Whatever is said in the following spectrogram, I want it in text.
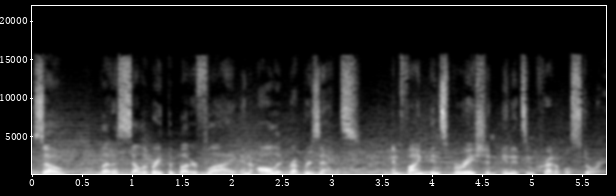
So, let us celebrate the butterfly and all it represents, and find inspiration in its incredible story.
